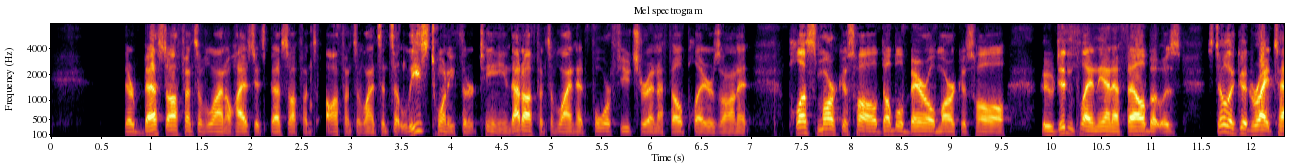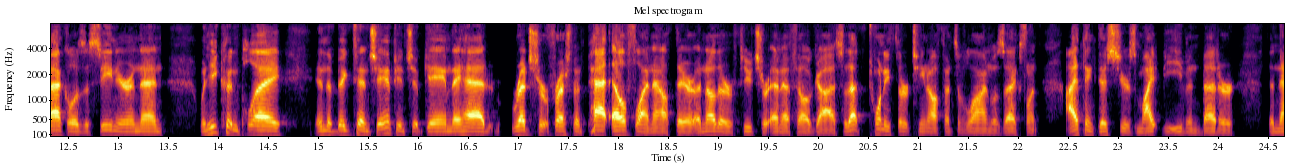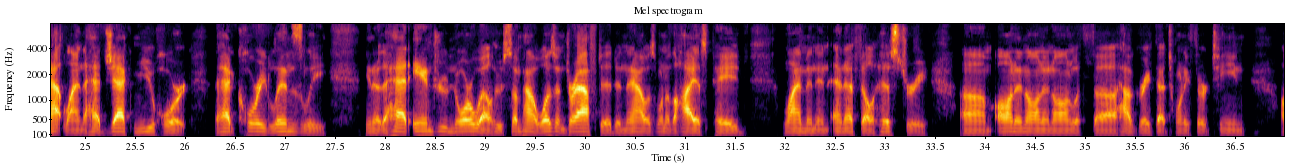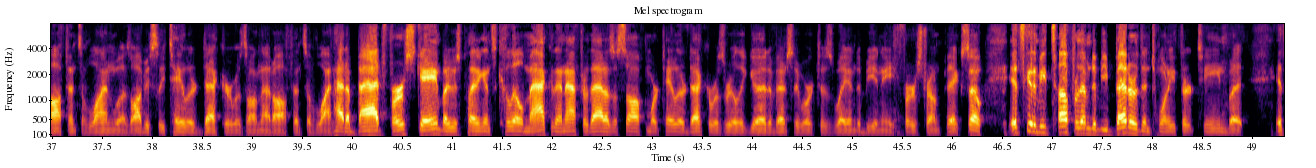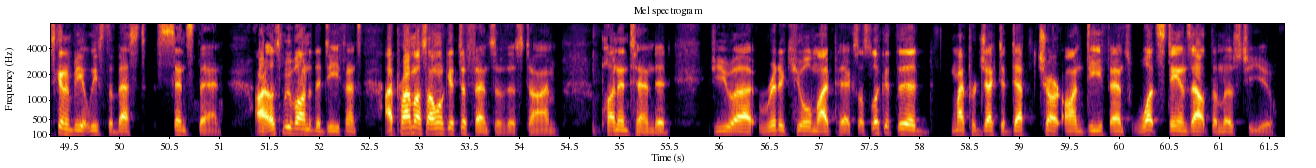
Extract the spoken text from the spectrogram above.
their best offensive line, Ohio State's best offense, offensive line since at least 2013. That offensive line had four future NFL players on it, plus Marcus Hall, double barrel Marcus Hall, who didn't play in the NFL but was still a good right tackle as a senior. And then when he couldn't play in the Big Ten championship game, they had redshirt freshman Pat Elflein out there, another future NFL guy. So that 2013 offensive line was excellent. I think this year's might be even better than that line. They had Jack Mewhort, they had Corey Linsley, you know, they had Andrew Norwell, who somehow wasn't drafted and now is one of the highest paid linemen in NFL history. Um, on and on and on with uh, how great that 2013 offensive line was. Obviously, Taylor Decker was on that offensive line. Had a bad first game, but he was playing against Khalil Mack. And then after that, as a sophomore, Taylor Decker was really good. Eventually worked his way into being a first round pick. So it's going to be tough for them to be better than 2013, but it's going to be at least the best since then. All right, let's move on to the defense. I promise I won't get defensive this time, pun intended. If you uh, ridicule my picks, let's look at the my projected depth chart on defense. What stands out the most to you?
